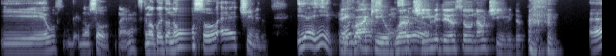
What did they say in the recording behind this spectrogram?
E eu não sou, né? Se tem uma coisa que eu não sou, é tímido. E aí. É igual aqui, o Gu é o tímido e eu sou o não tímido. É,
